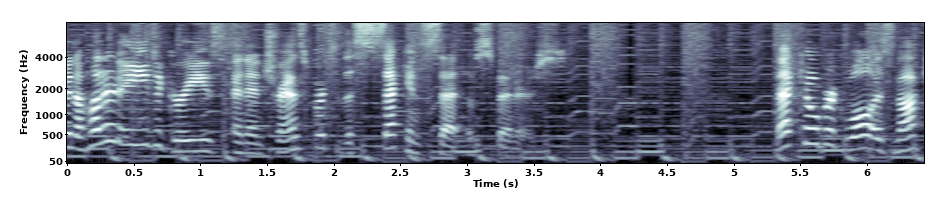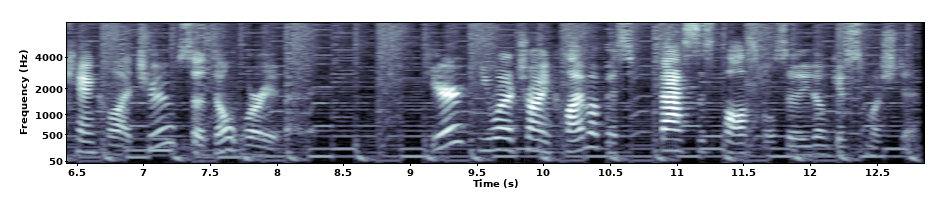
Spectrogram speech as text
Spin 180 degrees and then transfer to the second set of spinners. That kill brick wall is not can collide true, so don't worry about it. Here, you want to try and climb up as fast as possible so you don't get smushed in.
